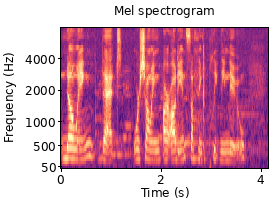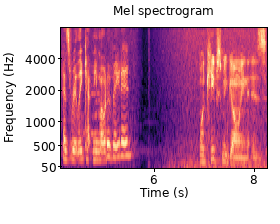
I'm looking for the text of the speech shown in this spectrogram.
knowing that we're showing our audience something completely new has really kept me motivated. What keeps me going is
